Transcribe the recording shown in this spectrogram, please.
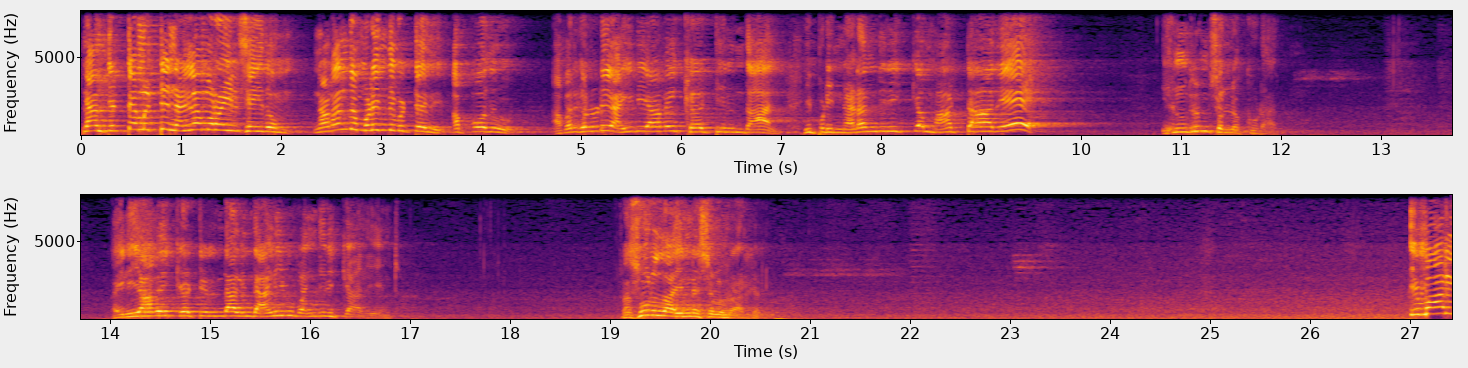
நாம் திட்டமிட்டு நல்ல முறையில் செய்தோம். நடந்து முடிந்து விட்டது. அப்போது அவர்களுடைய ஐடியாவை கேட்டிருந்தால் இப்படி நடந்திருக்க மாட்டாதே என்றும் சொல்லக்கூடாது. ஐடியாவை கேட்டிருந்தால் இந்த அழிவு வந்திருக்காது என்று. ரசூலுல்லா என்ன சொல்கிறார்கள்? இவ்வாறு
